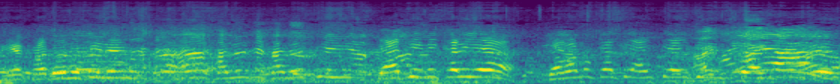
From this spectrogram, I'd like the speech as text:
અહીંયા ખાધો નથી ને? ક્યાંથી નીકળીએ? જવાનું ક્યાંથી? અહીંથી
